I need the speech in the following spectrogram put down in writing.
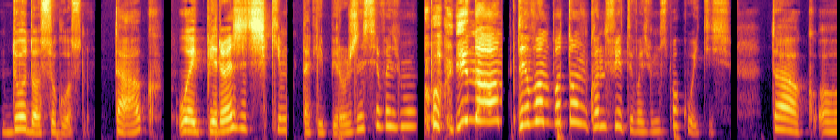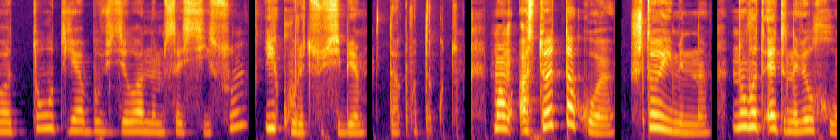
Да-да, согласна. Так. Ой, пирожечки. Так, и пирожные себе возьму. О, и нам! Да вам потом конфеты возьму, успокойтесь. Так, э, тут я бы взяла нам сосису и курицу себе. Так, вот так вот. Мам, а что это такое? Что именно? Ну вот это на вилху.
